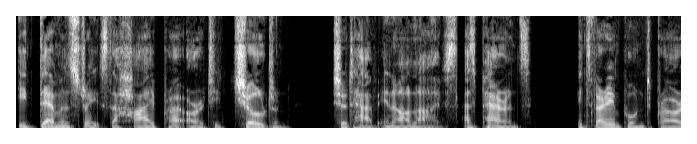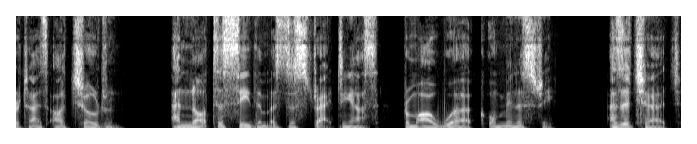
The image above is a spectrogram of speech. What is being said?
He demonstrates the high priority children should have in our lives. As parents, it's very important to prioritize our children and not to see them as distracting us from our work or ministry. As a church,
